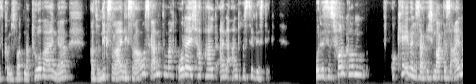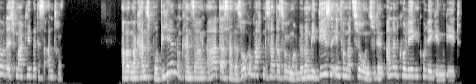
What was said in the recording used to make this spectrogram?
jetzt kommt das Wort Naturwein, ja, also nichts rein, nichts raus, gar nichts gemacht, oder ich habe halt eine andere Stilistik. Und es ist vollkommen okay, wenn ich sage, ich mag das eine oder ich mag lieber das andere. Aber man kann es probieren und kann sagen, ah, das hat er so gemacht und das hat er so gemacht. Wenn man mit diesen Informationen zu den anderen Kollegen, Kolleginnen geht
